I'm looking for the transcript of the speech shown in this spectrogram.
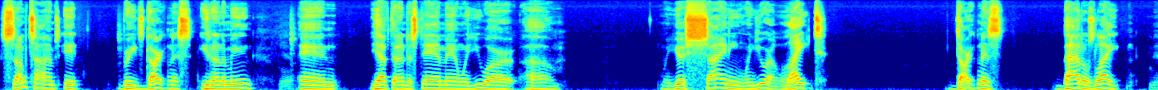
sometimes it breeds darkness. You know what I mean? And you have to understand, man, when you are um, when you're shining, when you are light, darkness battles light. Yeah.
